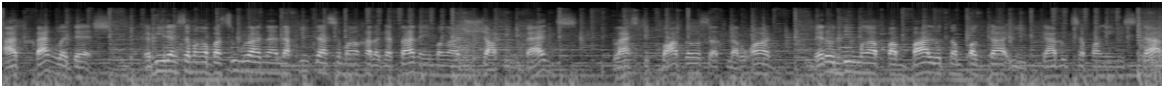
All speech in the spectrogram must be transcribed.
at Bangladesh. Kabilang sa mga basura na nakita sa mga karagatan ay mga shopping bags, plastic bottles at laruan. Meron ding mga pambalot ng pagkain gamit sa pangingisda,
